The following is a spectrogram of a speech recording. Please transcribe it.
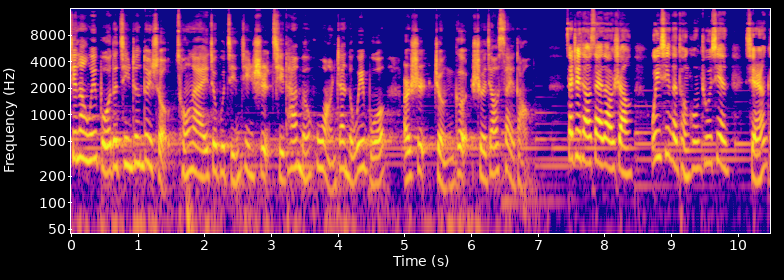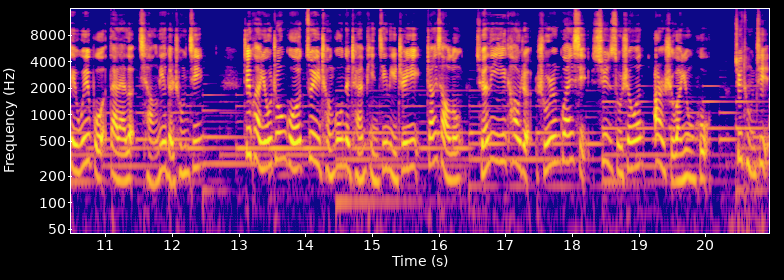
新浪微博的竞争对手从来就不仅仅是其他门户网站的微博，而是整个社交赛道。在这条赛道上，微信的腾空出现，显然给微博带来了强烈的冲击。这款由中国最成功的产品经理之一张小龙全力依靠着熟人关系，迅速升温二十万用户。据统计，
